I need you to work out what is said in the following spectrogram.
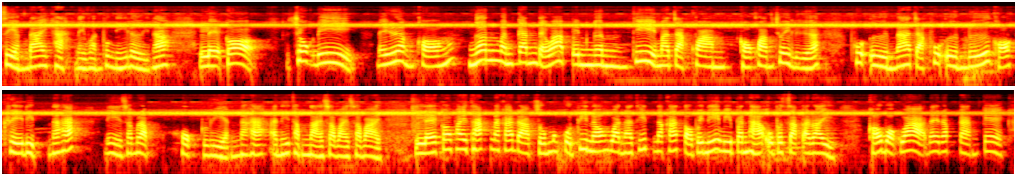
เสี่ยงได้ค่ะ ในวันพรุ่งนี้เลยนะ และก็โชคดีในเรื่องของเงินเหมือนกันแต่ว่าเป็นเงินที่มาจากความขอความช่วยเหลือ ผู้อื่นนะจากผู้อื่นหรือขอเครดิตนะคะ นี่สำหรับ 6 เหรียญนะคะ อันนี้ทำนายสบายๆ และก็ไพ่ทักนะคะ ดาบสมมงกุฎพี่น้องวันอาทิตย์นะคะ ต่อไปนี้มีปัญหาอุปสรรคอะไร เขาบอกว่าได้รับการแก้ไข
